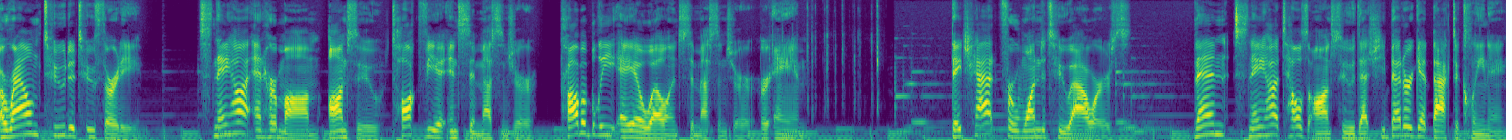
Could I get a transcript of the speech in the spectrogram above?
Around 2 to 2:30, Sneha and her mom, Ansu, talk via instant messenger, probably AOL Instant Messenger or AIM. They chat for 1 to 2 hours. Then, Sneha tells Ansu that she better get back to cleaning.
